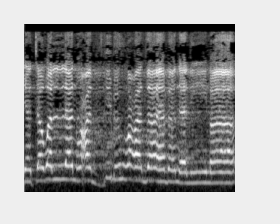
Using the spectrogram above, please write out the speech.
يتول نعذبه عذابا أليما.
